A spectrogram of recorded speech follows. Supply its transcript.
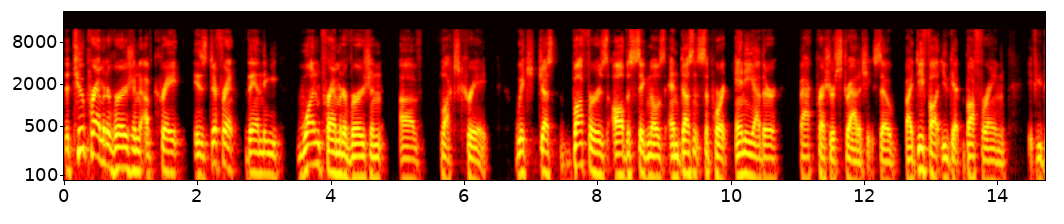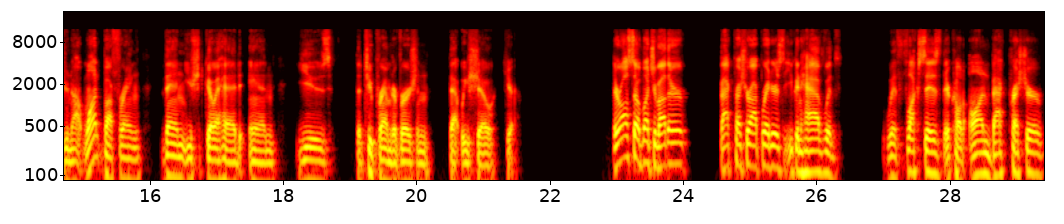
The two parameter version of create is different than the one parameter version of flux create, which just buffers all the signals and doesn't support any other back pressure strategy. So by default, you get buffering. If you do not want buffering, then you should go ahead and use the two parameter version that we show here. There are also a bunch of other back pressure operators that you can have with with fluxes. They're called on back pressure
